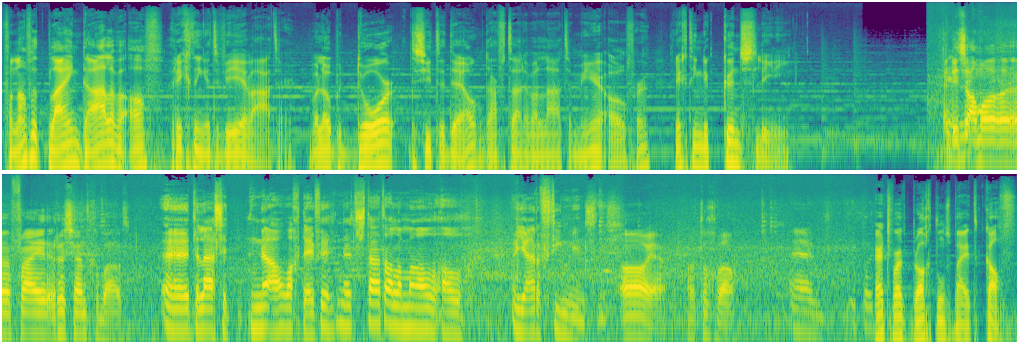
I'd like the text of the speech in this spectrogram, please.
Vanaf het plein dalen we af richting het weerwater. We lopen door de citadel, daar vertellen we later meer over, richting de kunstlinie. En dit is allemaal uh, vrij recent gebouwd? Uh, de laatste, nou wacht even, het staat allemaal al een jaar of tien minstens. Oh ja, oh, toch wel. Uh, Edward bracht ons bij het KAF,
